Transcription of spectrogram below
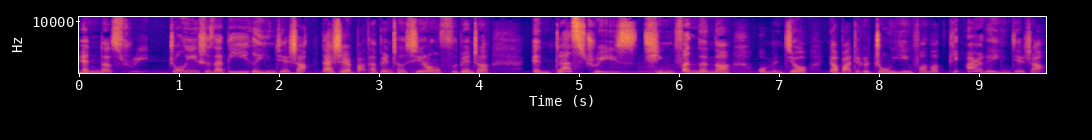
？industry。重音是在第一个音节上，但是把它变成形容词，变成 industrious 勤奋的呢，我们就要把这个重音放到第二个音节上，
